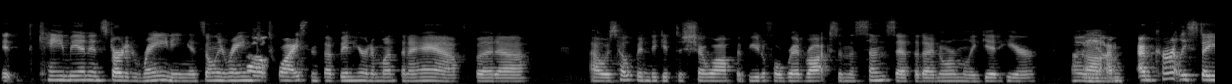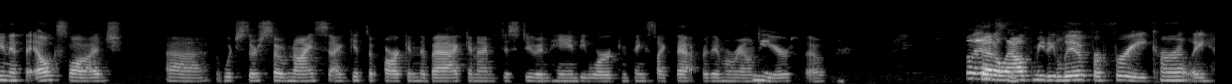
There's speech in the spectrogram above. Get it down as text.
it came in and started raining. It's only rained oh. twice since I've been here in a month and a half, but uh, I was hoping to get to show off the beautiful red rocks and the sunset that I normally get here. Oh, uh, yeah. uh, I'm I'm currently staying at the Elks Lodge, uh, which they're so nice. I get to park in the back, and I'm just doing handiwork and things like that for them around yeah. here. So well, that allows me to live for free currently.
